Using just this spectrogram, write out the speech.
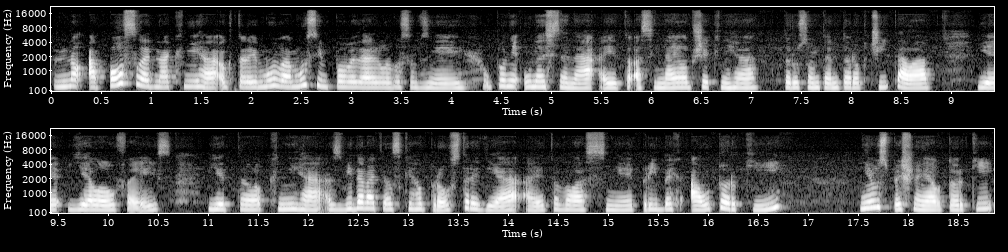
No a posledná kniha, o ktorej mu vám musím povedať, lebo som z nej úplne unesená a je to asi najlepšia kniha, ktorú som tento rok čítala, je Yellow Face. Je to kniha z vydavateľského prostredia a je to vlastne príbeh autorky, neúspešnej autorky,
